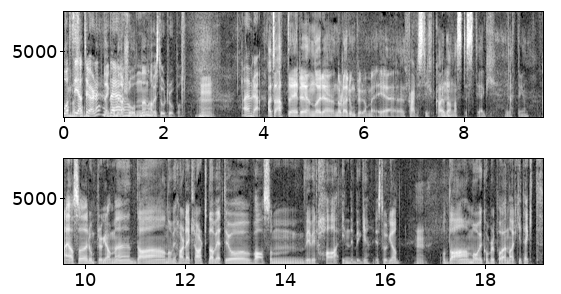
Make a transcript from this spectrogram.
og si at du gjør det. Den kombinasjonen den har vi stor tro på. Mm. Det er bra. Altså etter eh, når, når da romprogrammet er ferdigstilt, hva er da Mm. neste steg i retningen? Nei, altså Romprogrammet, da, når vi har det klart, da vet vi jo hva som vi vil ha inne i bygget i stor grad. Mm. Og da må vi koble på en arkitekt,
